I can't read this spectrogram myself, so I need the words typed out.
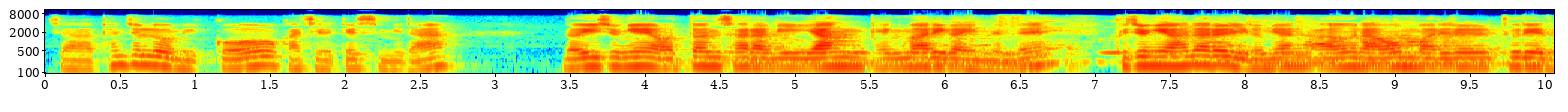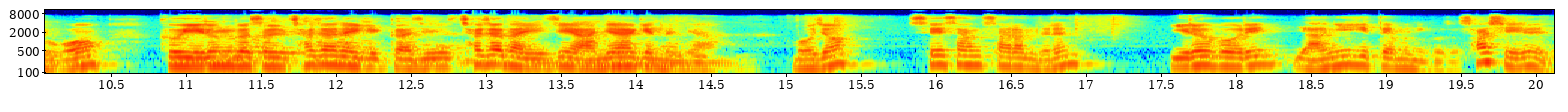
자, 편절로 믿고 같이 읽겠습니다. 너희 중에 어떤 사람이 양 백마리가 있는데 그 중에 하나를 잃으면 아흔아홉 마리를 들에 두고 그 잃은 것을 찾아내기까지 찾아다니지 아니하겠느냐. 뭐죠? 세상 사람들은 잃어버린 양이기 때문인 거죠. 사실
